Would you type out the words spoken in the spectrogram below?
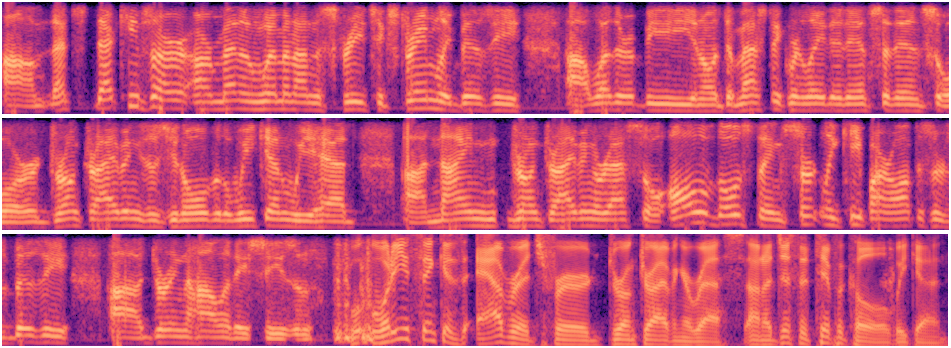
Um, that's that keeps our, our men and women on the streets extremely busy, uh, whether it be you know domestic related incidents or drunk drivings. As you know, over the weekend we had uh, nine drunk driving arrests. So all of those things certainly keep our officers busy uh, during the holiday season. What do you think is average for drunk driving arrests on a just a typical weekend?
